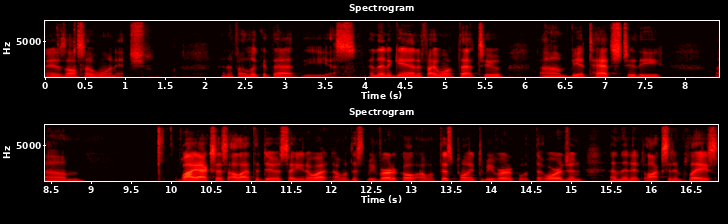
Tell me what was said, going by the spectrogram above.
is also 1 inch. And if I look at that, yes. And then again, if I want that to um, be attached to the um, y-axis, all I have to do is say, you know what, I want this to be vertical. I want this point to be vertical with the origin, and then it locks it in place.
